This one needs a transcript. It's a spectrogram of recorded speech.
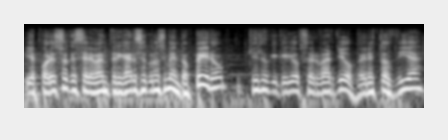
Y es por eso que se le va a entregar ese conocimiento. Pero, ¿qué es lo que quería observar yo? En estos días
